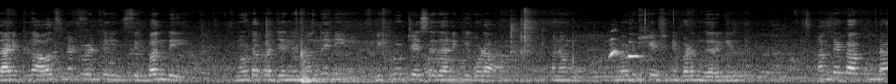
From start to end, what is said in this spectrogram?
దానికి కావాల్సినటువంటి సిబ్బంది నూట పద్దెనిమిది మందిని రిక్రూట్ చేసేదానికి కూడా మనం నోటిఫికేషన్ ఇవ్వడం జరిగింది. అంతేకాకుండా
